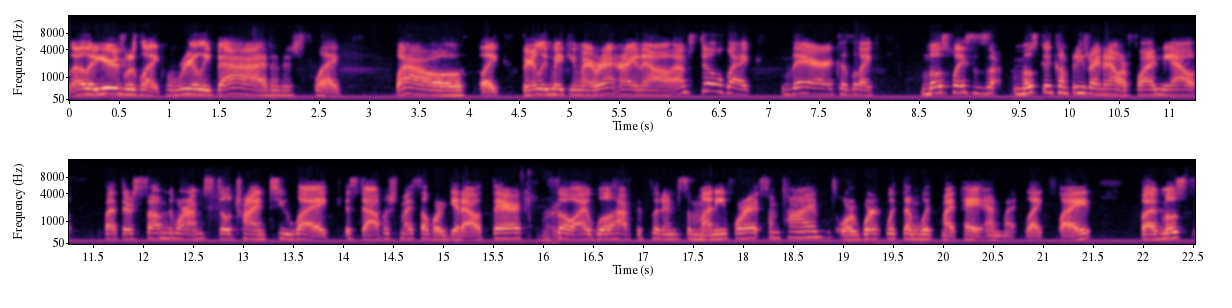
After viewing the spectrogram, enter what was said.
other years was like really bad and it's like wow, like barely making my rent right now. I'm still like there because like most places, most good companies right now are flying me out, but there's some where I'm still trying to like establish myself or get out there. Right. So I will have to put in some money for it sometimes or work with them with my pay and my like flight. But most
